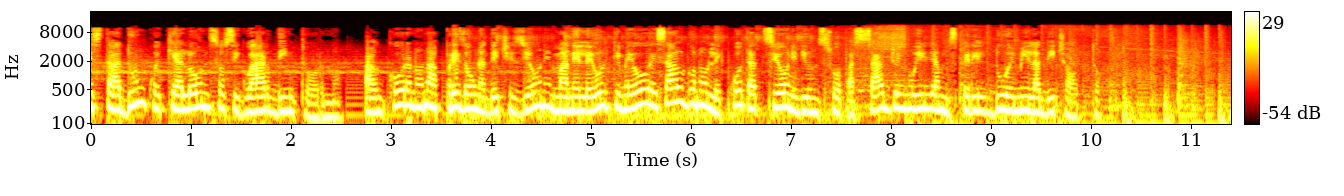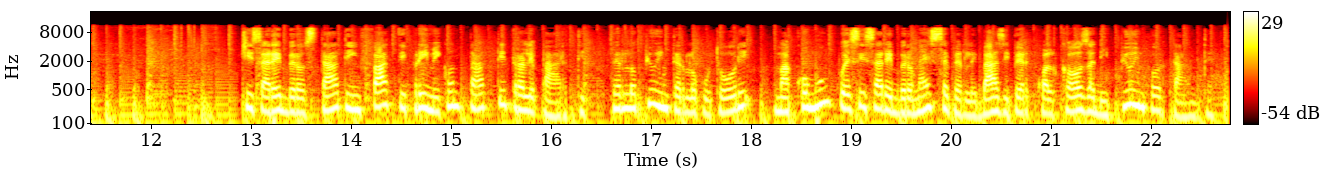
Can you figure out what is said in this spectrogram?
Ci sta dunque che Alonso si guardi intorno, ancora non ha preso una decisione ma nelle ultime ore salgono le quotazioni di un suo passaggio in Williams per il 2018. Ci sarebbero stati infatti primi contatti tra le parti, per lo più interlocutori, ma comunque si sarebbero messe per le basi per qualcosa di più importante.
